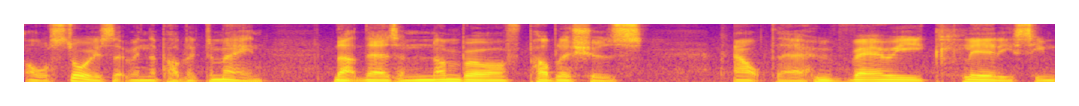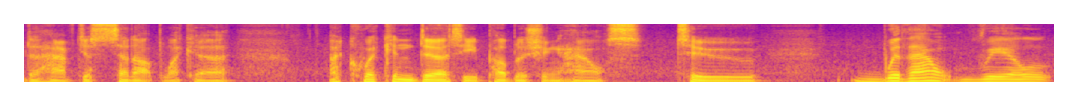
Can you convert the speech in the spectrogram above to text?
old stories that are in the public domain, that there's a number of publishers out there who very clearly seem to have just set up like a a quick and dirty publishing house to without real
